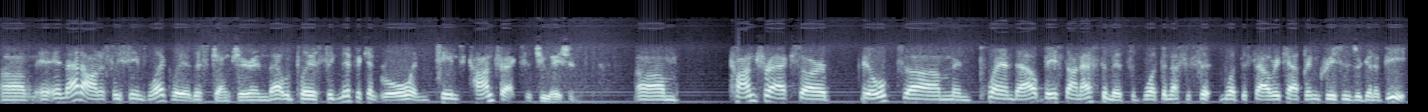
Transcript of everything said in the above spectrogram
um, and, that honestly seems likely at this juncture, and that would play a significant role in teams' contract situations. Um, contracts are built um, and planned out based on estimates of what the necess- what the salary cap increases are going to be.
